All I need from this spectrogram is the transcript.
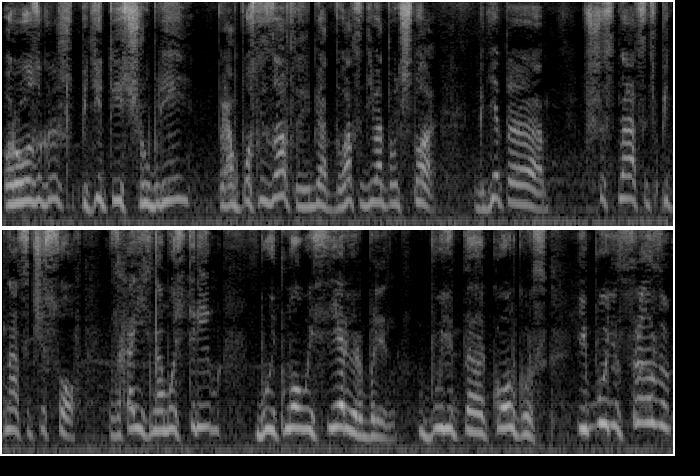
розыгрыш 5000 рублей прям послезавтра, ребят, 29 числа. Где-то в 16-15 часов. Заходите на мой стрим, будет новый сервер, блин, будет э, конкурс, и будет сразу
